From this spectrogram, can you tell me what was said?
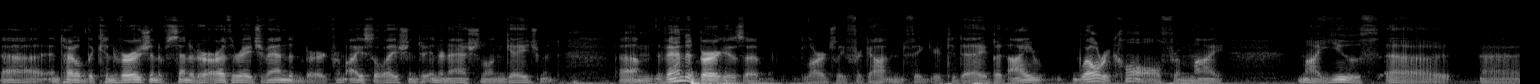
uh, entitled The Conversion of Senator Arthur H. Vandenberg from Isolation to International Engagement. Um, Vandenberg is a largely forgotten figure today, but I well recall from my my youth uh, uh,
